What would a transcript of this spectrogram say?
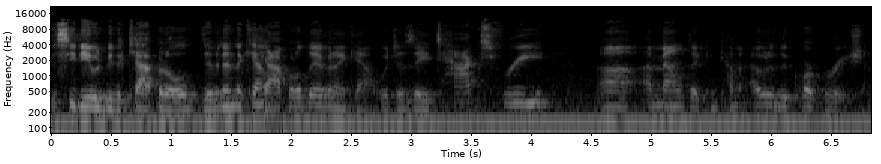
The CDA would be the capital dividend account? Capital dividend account, which is a tax-free uh, amount that can come out of the corporation.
